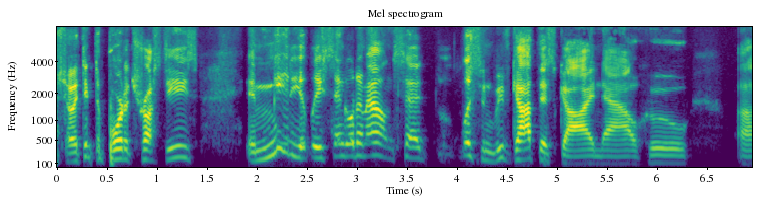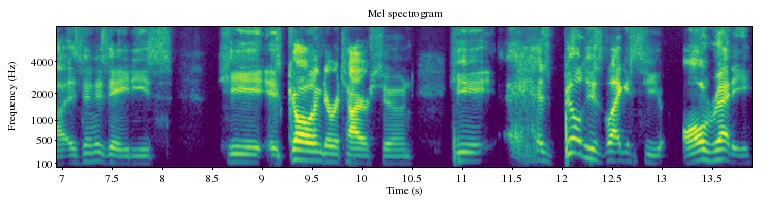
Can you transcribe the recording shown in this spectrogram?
So I think the Board of Trustees immediately singled him out and said, listen, we've got this guy now who uh, is in his 80s. He is going to retire soon. He has built his legacy already.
